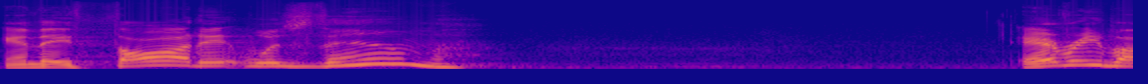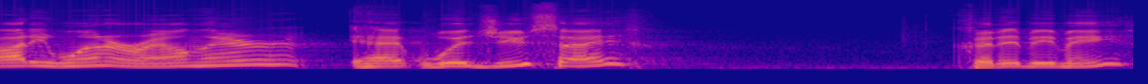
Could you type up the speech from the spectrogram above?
and they thought it was them. Everybody went around there. Would you say? Could it be me?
